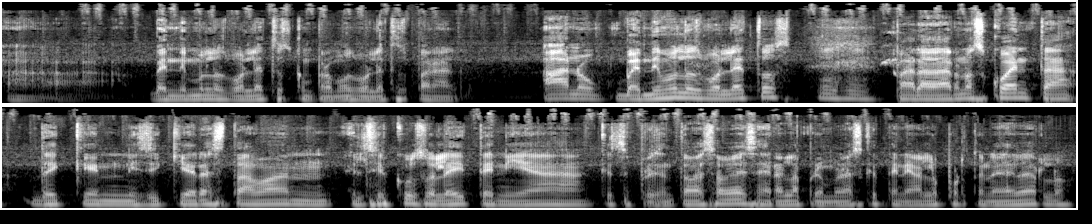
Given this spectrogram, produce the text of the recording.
a- Vendimos los boletos, compramos boletos para... Ah, no, vendimos los boletos para darnos cuenta de que ni siquiera estaban... El Circo Soleil tenía... Que se presentaba esa vez, era la primera vez que tenía la oportunidad de verlo.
